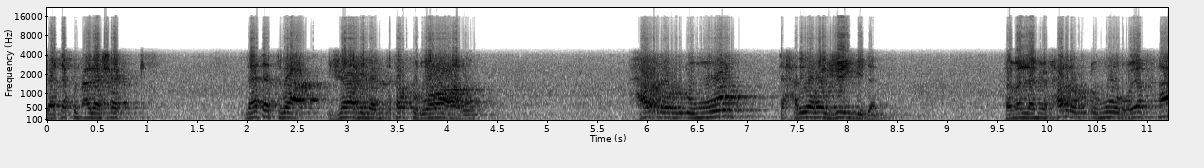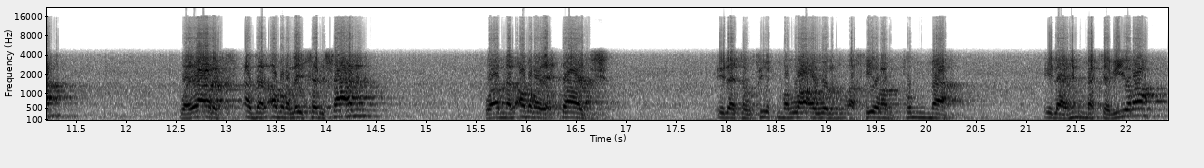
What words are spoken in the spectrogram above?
لا تكن على شك. لا تتبع جاهلا فتركض وراءه. حرر الأمور تحريرا جيدا. فمن لم يحرر الأمور ويفهم ويعرف أن الأمر ليس بسهل وأن الأمر يحتاج إلى توفيق من الله أولا وأخيرا ثم إلى همة كبيرة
